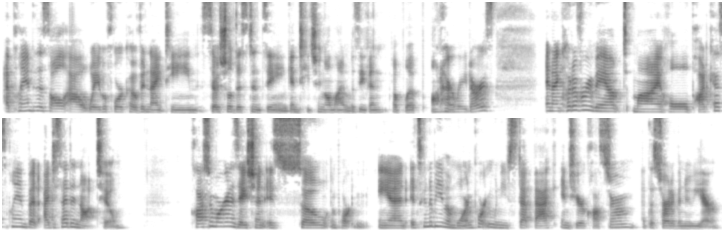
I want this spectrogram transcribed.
I planned this all out way before COVID 19, social distancing, and teaching online was even a blip on our radars. And I could have revamped my whole podcast plan, but I decided not to. Classroom organization is so important, and it's going to be even more important when you step back into your classroom at the start of a new year.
